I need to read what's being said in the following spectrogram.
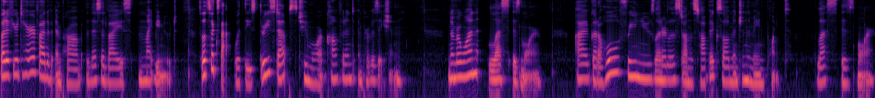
But if you're terrified of improv, this advice might be moot. So let's fix that with these three steps to more confident improvisation. Number one, less is more. I've got a whole free newsletter list on this topic, so I'll mention the main point. Less is more.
